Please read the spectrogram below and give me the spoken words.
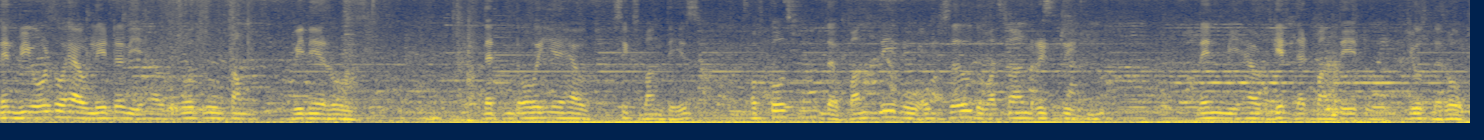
Then we also have later we have to go through some Vinaya rules. That over here have six Bantes. Of course the Bante who observe the Vasan retreat, then we have to get that Bante to use the rope.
